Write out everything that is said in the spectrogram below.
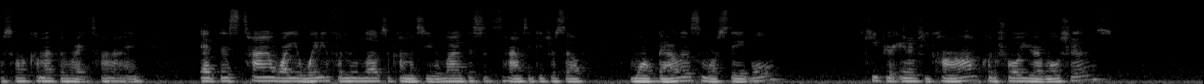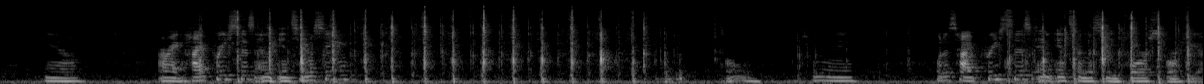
It's going to come at the right time. At this time, while you're waiting for new love to come into your life, this is the time to get yourself more balanced, more stable. Keep your energy calm. Control your emotions. Yeah. All right, High Priestess and Intimacy. Oh, too many. What is High Priestess and Intimacy for Scorpio?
